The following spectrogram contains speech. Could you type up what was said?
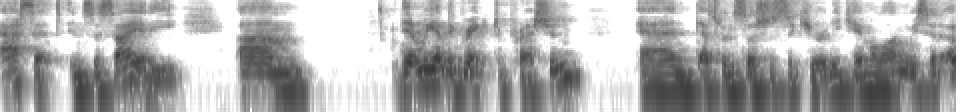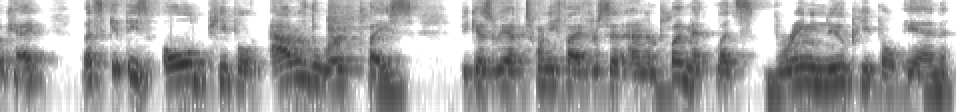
asset in society. Um, then we had the Great Depression, and that's when Social Security came along. We said, okay, let's get these old people out of the workplace because we have 25% unemployment. Let's bring new people in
